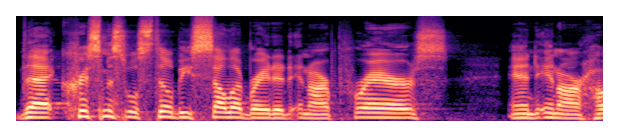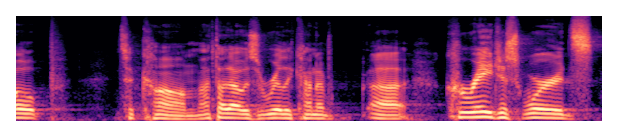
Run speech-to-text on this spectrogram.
that Christmas will still be celebrated in our prayers and in our hope to come. I thought that was really kind of uh, courageous words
